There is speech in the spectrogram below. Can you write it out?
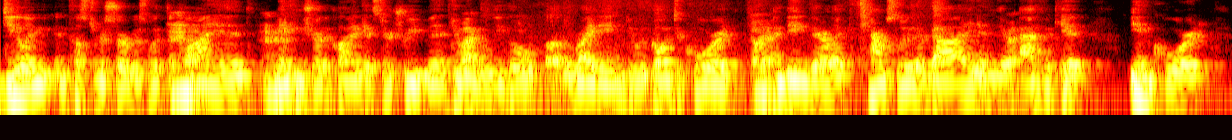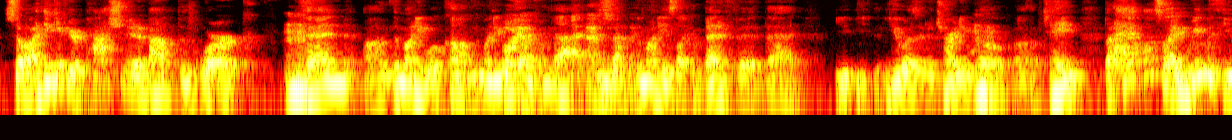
dealing in customer service with the Mhm. client, Mhm. making sure the client gets their treatment, doing Right. the legal, uh, the writing, doing going to court, Oh yeah. and being their like counselor, their guide, and their advocate in court. So I think if you're passionate about the work, Mhm. then um, the money will come. The money will Oh, yeah. come from that. And Absolutely. that- the money is like a benefit that you, you as an attorney will Mm-hmm. uh, obtain. But I also I agree with you.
